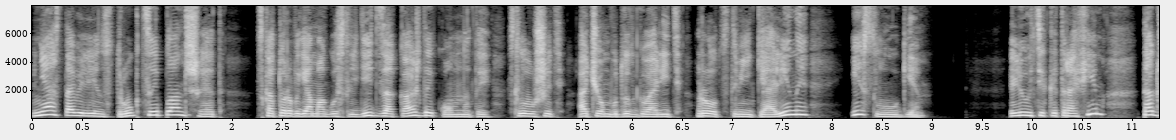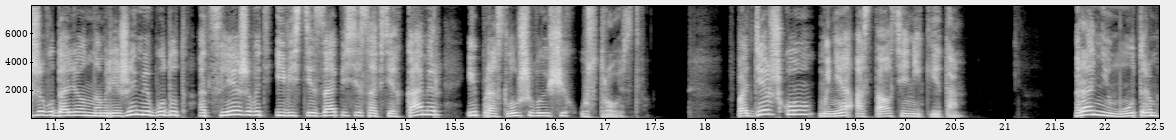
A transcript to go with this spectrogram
Мне оставили инструкции и планшет, с которого я могу следить за каждой комнатой, слушать, о чем будут говорить родственники Алины и слуги. Лютик и Трофим также в удаленном режиме будут отслеживать и вести записи со всех камер и прослушивающих устройств. В поддержку мне остался Никита. Ранним утром,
